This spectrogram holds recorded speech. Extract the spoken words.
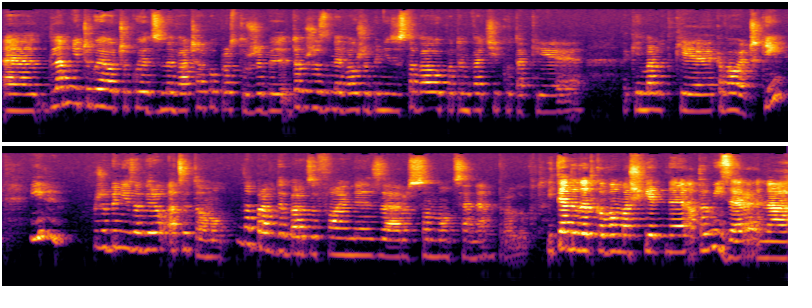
E, Dla mnie czego ja oczekuję od zmywacza? Po prostu, żeby dobrze zmywał, żeby nie zostawały po tym waciku takie, takie malutkie kawałeczki. I żeby nie zawierał acetonu. Naprawdę bardzo fajny za rozsądną cenę produkt. I ten dodatkowo ma świetny atomizer na...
